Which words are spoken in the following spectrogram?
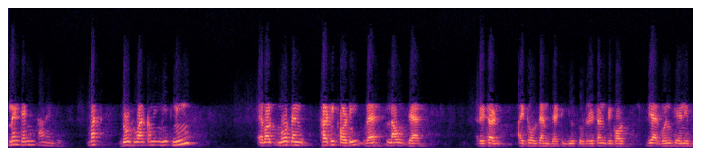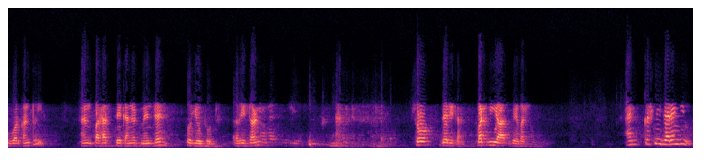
Maintenance on anything. But those who are coming with me, about more than 30, 40, where now they have returned. I told them that you should return because we are going to any poor country and perhaps they cannot maintain, so you should return. so they return. But we are wayward. And Krishna is arranging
